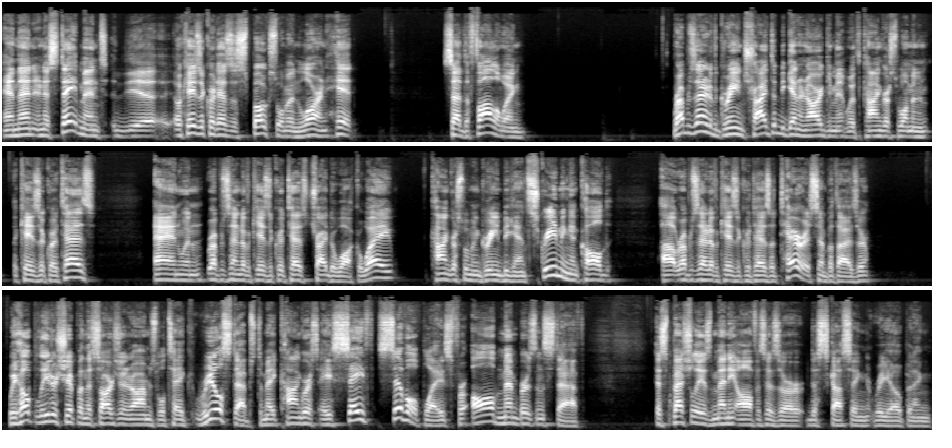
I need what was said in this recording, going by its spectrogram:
and then in a statement, the, uh, Ocasio Cortez's spokeswoman, Lauren Hitt, said the following Representative Greene tried to begin an argument with Congresswoman Ocasio Cortez, and when Representative Ocasio Cortez tried to walk away, Congresswoman Greene began screaming and called uh, Representative Ocasio Cortez a terrorist sympathizer. We hope leadership and the Sergeant at Arms will take real steps to make Congress a safe, civil place for all members and staff, especially as many offices are discussing reopening.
